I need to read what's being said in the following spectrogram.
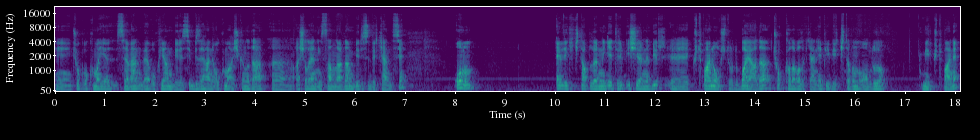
e, çok okumayı seven ve okuyan birisi. Bize hani okuma aşkını da e, aşılayan insanlardan birisidir kendisi. Onun evdeki kitaplarını getirip iş yerine bir e, kütüphane oluşturdu. Bayağı da çok kalabalık yani epey bir kitabın olduğu bir kütüphane.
